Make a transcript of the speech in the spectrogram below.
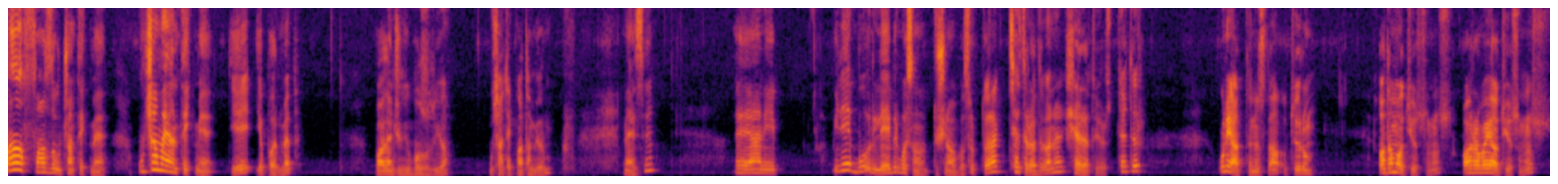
daha fazla uçan tekme, uçamayan tekme diye yaparım hep. Bazen çünkü bozuluyor. Uçan tekme atamıyorum. Neyse. E, yani bir de bu L1 basını tuşuna basılı tutarak tether adını şey atıyoruz. Tether oraya attığınızda atıyorum adama atıyorsunuz. Arabaya atıyorsunuz.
